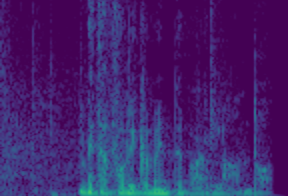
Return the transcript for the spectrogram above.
metaforicamente parlando.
